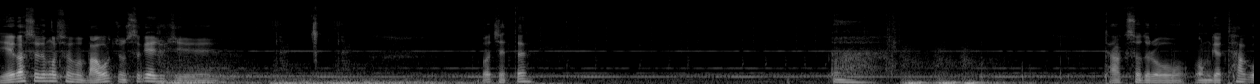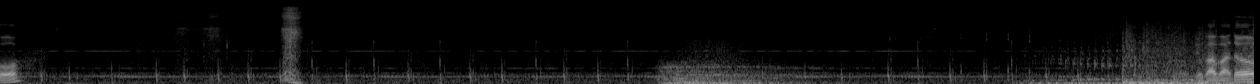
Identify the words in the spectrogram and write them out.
얘가 쓰는 것처럼 마법 좀 쓰게 해주지. 어쨌든. 아, 다크소드로 옮겨 타고. 누가 봐도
